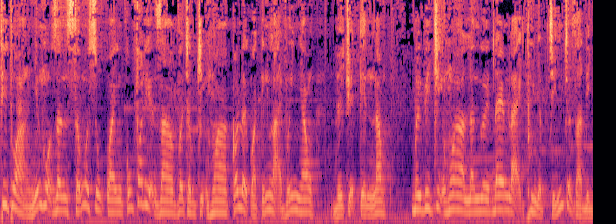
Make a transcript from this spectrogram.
Thi thoảng những hộ dân sống ở xung quanh cũng phát hiện ra vợ chồng chị Hoa có lời quả tiếng lại với nhau về chuyện tiền nong bởi vì chị Hoa là người đem lại thu nhập chính cho gia đình.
